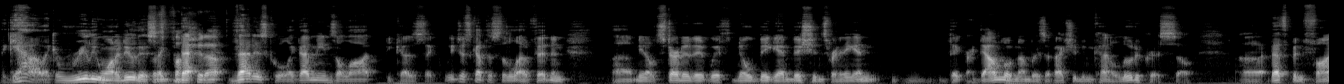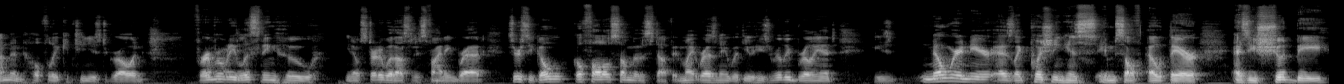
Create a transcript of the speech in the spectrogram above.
like, yeah, like I really want to do this. Let's like that, that is cool. Like that means a lot because like we just got this little outfit and um, you know started it with no big ambitions for anything, and they, our download numbers have actually been kind of ludicrous. So uh, that's been fun and hopefully continues to grow. And for everybody listening who you know started with us and is finding Brad, seriously, go go follow some of his stuff. It might resonate with you. He's really brilliant. He's nowhere near as like pushing his himself out there as he should be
